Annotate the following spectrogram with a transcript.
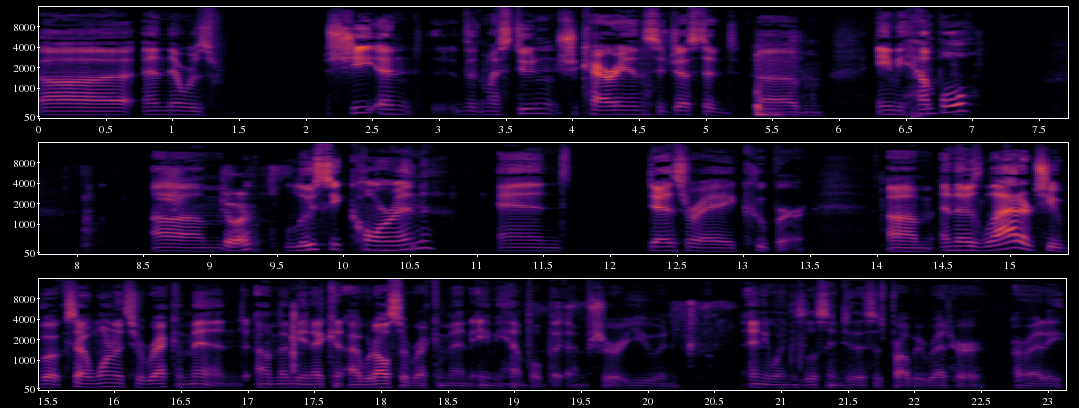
uh, and there was she and the, my student Shakarian suggested um, Amy Hempel, sure. Lucy Corin, and Desiree Cooper. Um, and those latter two books I wanted to recommend. Um, I mean, I can I would also recommend Amy Hempel, but I'm sure you and anyone who's listening to this has probably read her already.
